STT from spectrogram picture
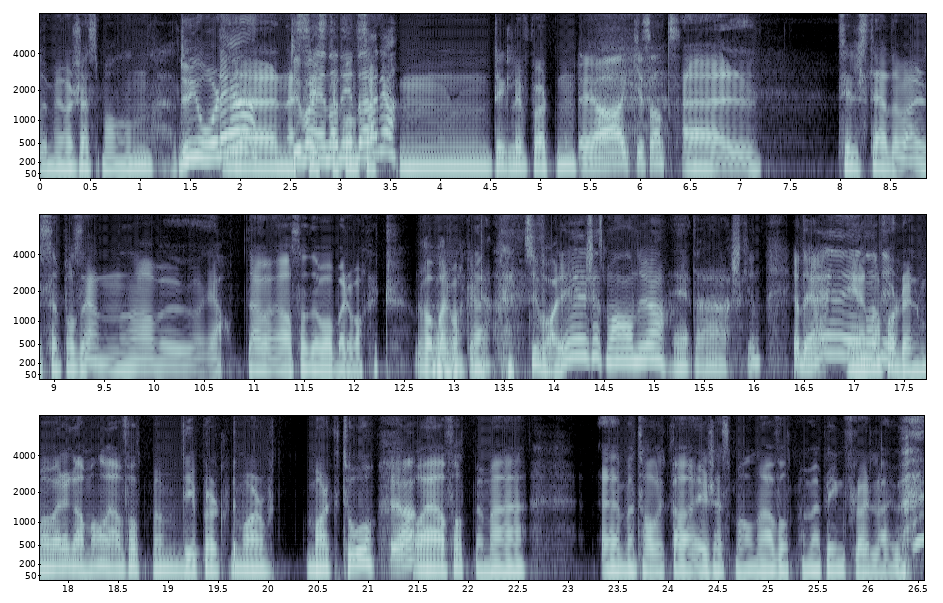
dem jo i Skedsmollen. Du gjorde det, ja! Det Du var en av de der, ja. til Cliff Burton. Ja, ikke sant? Eh, tilstedeværelse på scenen av Ja, det, altså, det var bare vakkert. Det var bare vakkert, ja. Så du var i Skedsmollen, du, ja. Ja. Dæsken. Ja, det er En en av av de. fordelene med å være gammel. Jeg har fått med Deep Purple Mark, Mark 2, Ja. og jeg har fått med meg Metallica i Skedsmalen, og jeg har fått med meg Pink Floyd live.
